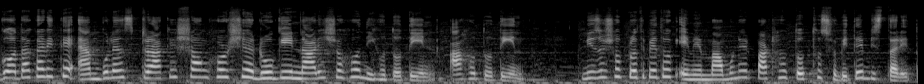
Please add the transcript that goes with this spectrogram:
গোদাগাড়িতে অ্যাম্বুলেন্স, ট্রাকের সংঘর্ষে রোগী, নারীসহ নিহত তিন, আহত তিন। নিজস্ব প্রতিবেদক এম এম মামুনের পাঠানো তথ্য ছবিতে বিস্তারিত।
